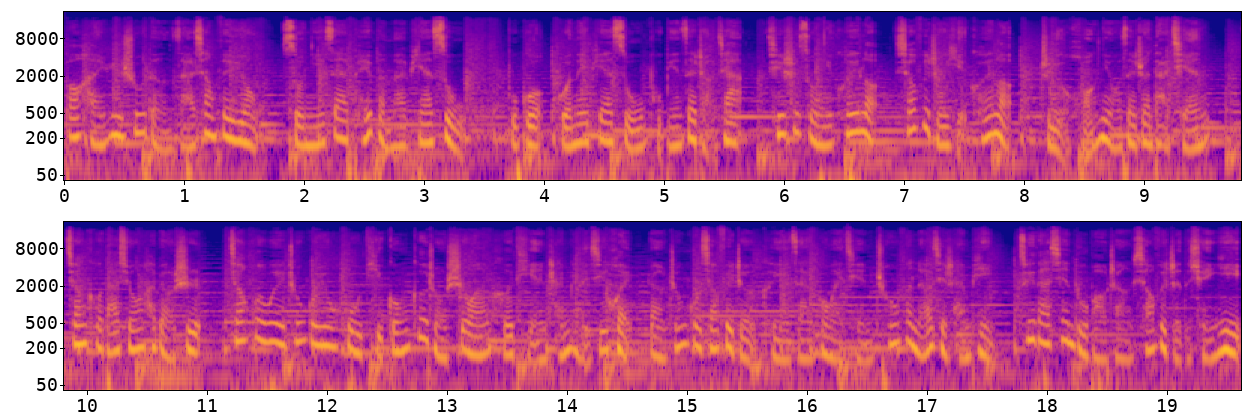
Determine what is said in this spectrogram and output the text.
包含运输等杂项费用，索尼在赔本卖 PS 五。不过，国内 PS 五普遍在涨价，其实索尼亏了，消费者也亏了，只有黄牛在赚大钱。江口达雄还表示，将会为中国用户提供各种试玩和体验产品的机会，让中国消费者可以在购买前充分了解产品，最大限度保障消费者的权益。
